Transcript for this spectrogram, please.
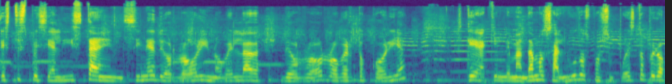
este especialista en cine de horror y novela de horror, Roberto Coria, que a quien le mandamos saludos, por supuesto, pero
